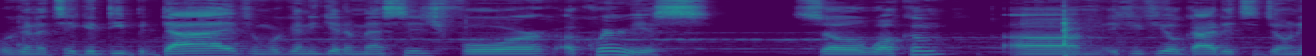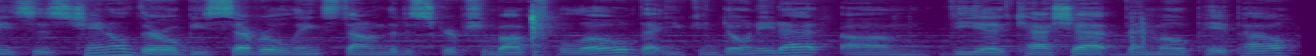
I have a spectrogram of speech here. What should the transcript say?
we're gonna take a deeper dive, and we're gonna get a message for Aquarius. So, welcome. Um, if you feel guided to donate to this channel, there will be several links down in the description box below that you can donate at um, via Cash App, Venmo, PayPal.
